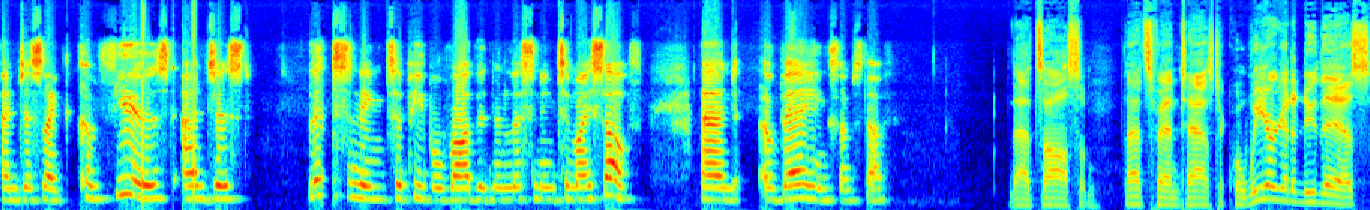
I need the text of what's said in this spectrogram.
and just like confused and just listening to people rather than listening to myself and obeying some stuff. That's awesome. That's fantastic. Well, we are going to do this.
